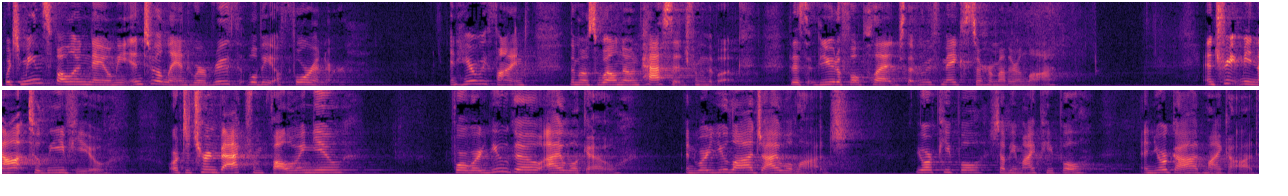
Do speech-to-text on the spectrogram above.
which means following Naomi into a land where Ruth will be a foreigner. And here we find the most well known passage from the book this beautiful pledge that Ruth makes to her mother in law. Entreat me not to leave you or to turn back from following you, for where you go, I will go, and where you lodge, I will lodge. Your people shall be my people, and your God, my God.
